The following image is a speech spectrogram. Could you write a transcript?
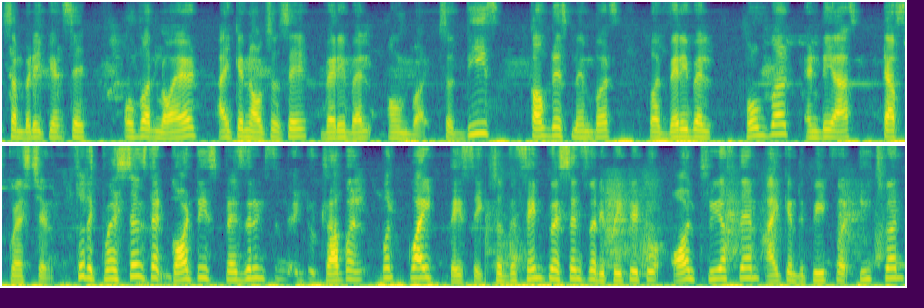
somebody can say over lawyered, I can also say very well homework. So these Congress members were very well homework and they asked tough questions. So the questions that got these presidents into trouble were quite basic. So the same questions were repeated to all three of them. I can repeat for each one.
